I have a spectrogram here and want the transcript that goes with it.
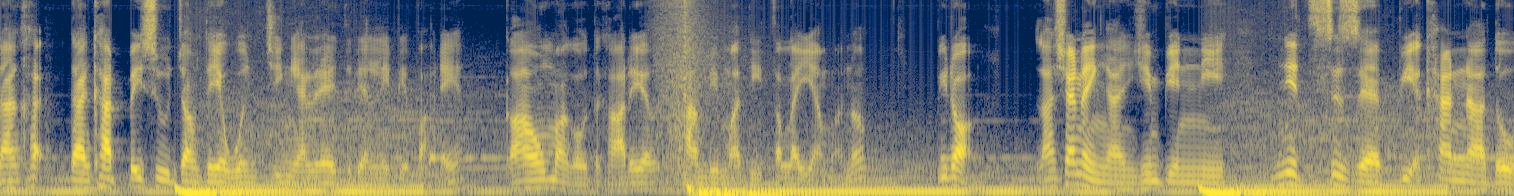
ဒဏ်ခတ်ဒဏ်ခတ်ပိတ်ဆို့ကြောင်းတရားဝင်ကြီးညာတဲ့တဲ့လေးဖြစ်ပါတယ်။ကောင်းမှာကိုတခါတည်းခံပြီးမှတည်တက်လိုက်ရမှာနော်။ပြီးတော့ လာရှာနိုင်ငံရင်ပြင်းနီနှစ်စစ်စပြအခမ်းအနားတို့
